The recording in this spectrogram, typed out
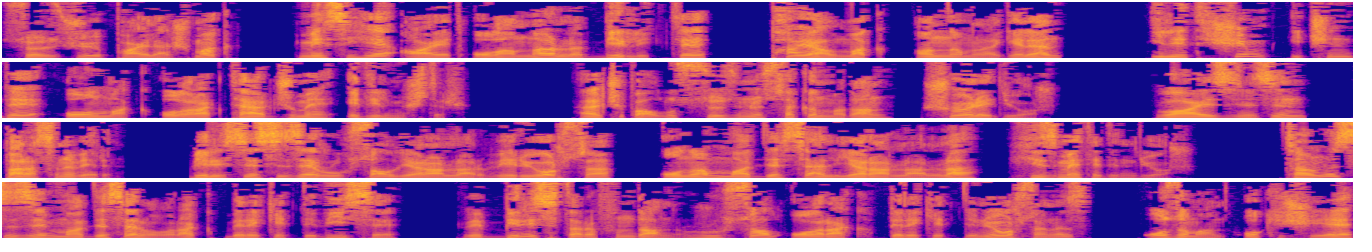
sözcüğü paylaşmak, Mesih'e ait olanlarla birlikte pay almak anlamına gelen iletişim içinde olmak olarak tercüme edilmiştir. Elçi Paulus sözünü sakınmadan şöyle diyor. Vaizinizin parasını verin. Birisi size ruhsal yararlar veriyorsa ona maddesel yararlarla hizmet edin diyor. Tanrı sizi maddesel olarak bereketlediyse ve birisi tarafından ruhsal olarak bereketleniyorsanız o zaman o kişiye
